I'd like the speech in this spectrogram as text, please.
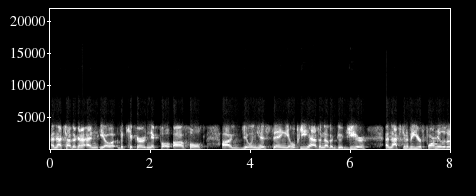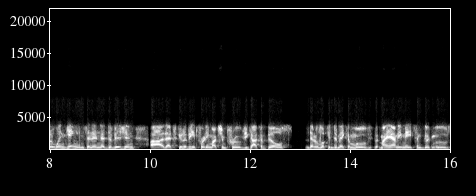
And that's how they're going to, and, you know, the kicker, Nick Folk, uh, Folk uh, doing his thing. You hope he has another good year. And that's going to be your formula to win games. And in a division uh, that's going to be pretty much improved, you got the Bills that are looking to make a move. Miami made some good moves.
